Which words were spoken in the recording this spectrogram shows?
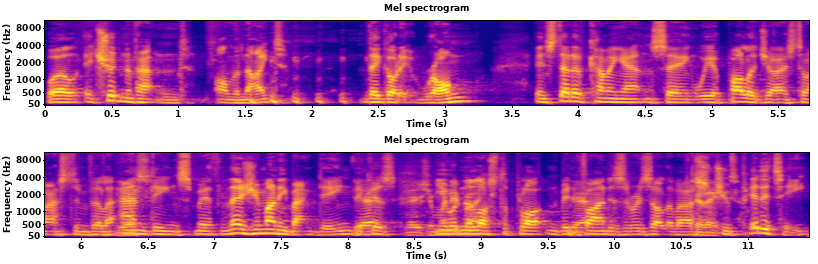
Well, it shouldn't have happened on the night. they got it wrong. Instead of coming out and saying we apologise to Aston Villa Yes. and Dean Smith, and there's your money back, Dean, Yeah, because you wouldn't have lost the plot and been Yeah. fined as a result of our Correct. stupidity.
